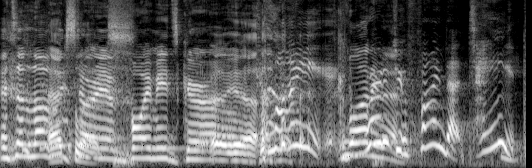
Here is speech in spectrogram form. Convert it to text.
It's a lovely Excellent. story of boy meets girl. you? Kimani, Come on where did you find that tape?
